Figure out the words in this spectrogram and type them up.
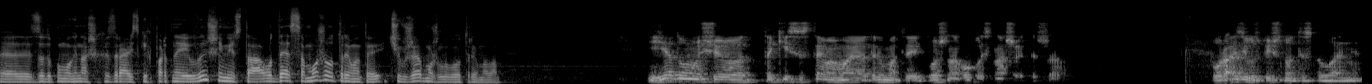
е, за допомогою наших ізраїльських партнерів в інші міста. Одеса може отримати чи вже можливо отримала? Я думаю, що такі системи має отримати кожна область нашої держави у разі успішного тестування.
